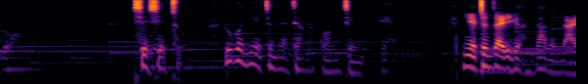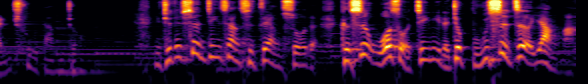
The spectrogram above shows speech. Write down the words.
弱。谢谢主。如果你也正在这样的光景里面，你也正在一个很大的难处当中，你觉得圣经上是这样说的，可是我所经历的就不是这样嘛？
